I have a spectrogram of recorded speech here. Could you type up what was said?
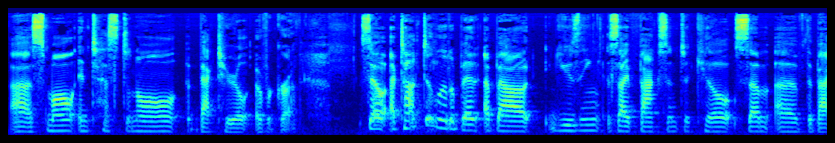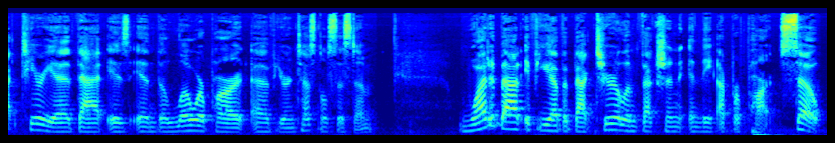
uh, small intestinal bacterial overgrowth. So I talked a little bit about using Xifaxan to kill some of the bacteria that is in the lower part of your intestinal system. What about if you have a bacterial infection in the upper part? So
